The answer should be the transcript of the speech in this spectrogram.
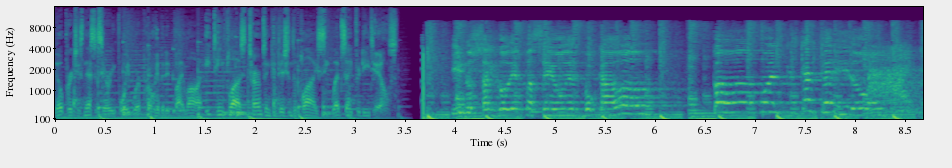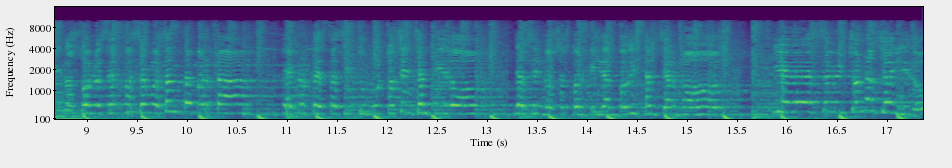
No purchase necessary. Void where prohibited by law. 18 plus terms and conditions apply. See website for details. Y no salgo de paseo desbocado, como el fiscal querido. Y no solo es el paseo de Santa Marta, hay protestas y tumultos sin sentido. Ya se nos está olvidando distanciarnos, y ese bicho no se ha ido.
